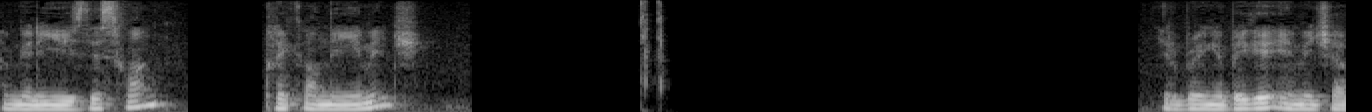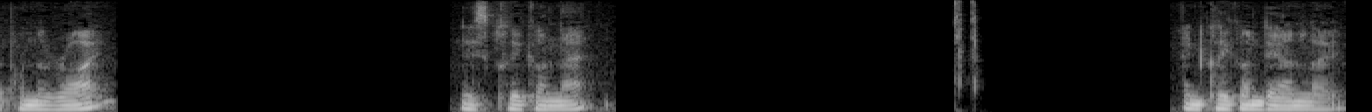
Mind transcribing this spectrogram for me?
I'm going to use this one. Click on the image. It'll bring a bigger image up on the right. Let's click on that and click on download.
